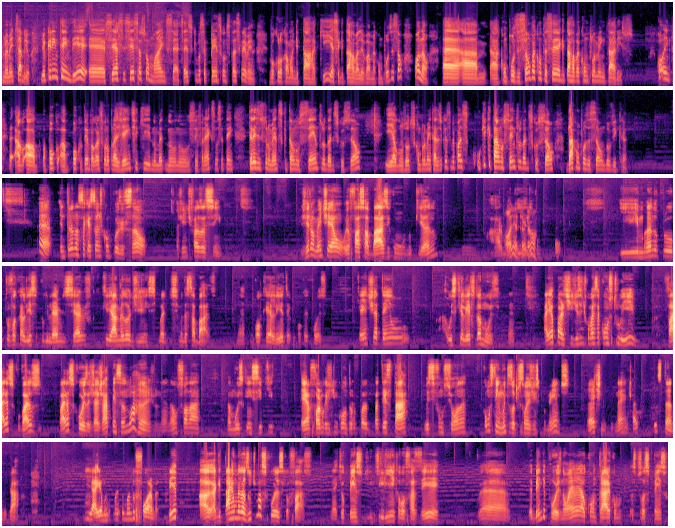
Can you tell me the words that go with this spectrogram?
minha mente se abriu. E eu queria entender é, se, esse, se, esse, é o seu mindset, se é isso que você pensa quando você está escrevendo. Vou colocar uma guitarra aqui e essa guitarra vai levar a minha composição, ou não? É, a, a composição vai acontecer e a guitarra vai complementar isso. Há, há, pouco, há pouco tempo, agora você falou pra gente que no, no, no Symphony X você tem três instrumentos que estão no centro da discussão e alguns outros complementares. Eu queria saber quais, o que está no centro da discussão da composição do Vikram. É, entrando nessa questão de composição, a gente faz assim. Geralmente é um, eu faço a base com no piano, a harmonia Olha, legal. e mando pro, pro vocalista, pro Guilherme de Serve, criar a melodia em cima, em cima dessa base, né? com qualquer letra, com qualquer coisa. Que a gente já tem o, o esqueleto da música. Né? Aí a partir disso a gente começa a construir várias, vários, várias coisas, já, já pensando no arranjo, né? não só na, na música em si, porque é a forma que a gente encontrou para testar, ver se funciona. Como tem muitas opções de instrumentos étnicos, né? A gente vai testando já. E aí a música vai tomando forma. De, a, a, guitarra é uma das últimas coisas que eu faço, né? Que eu penso em que linha que eu vou fazer. É, é bem depois, não é ao contrário como as pessoas pensam.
